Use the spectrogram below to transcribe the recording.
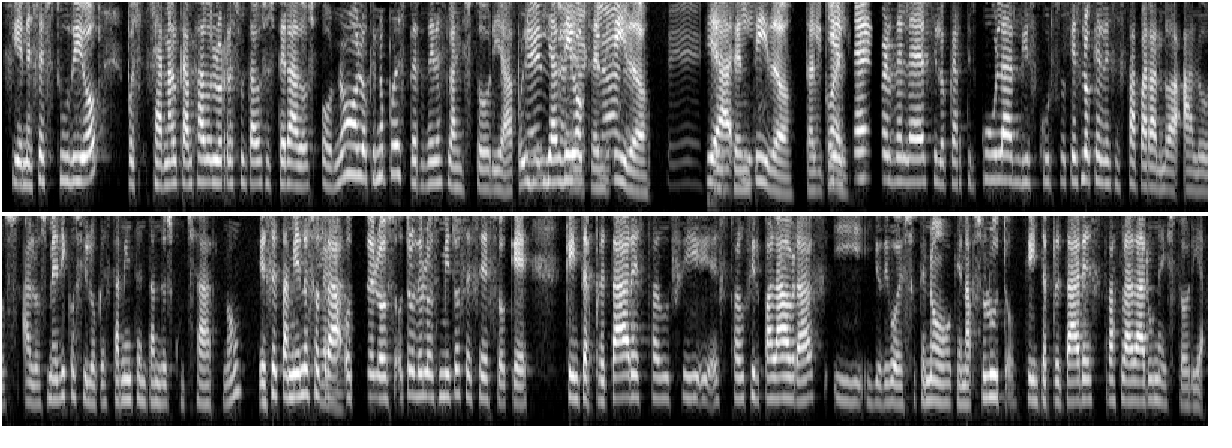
si en ese estudio pues se han alcanzado los resultados esperados o no, lo que no puedes perder es la historia. Pues, ya digo, sentido. el sentido, tal cual. Y y lo que articula el discurso, que es lo que les está parando a, los, a los médicos y lo que están intentando escuchar, ¿no? Ese también es otra, otro, de los, otro de los mitos es eso, que, que interpretar es traducir, es traducir palabras y, y yo digo eso, que no, que en absoluto, que interpretar es trasladar una historia.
